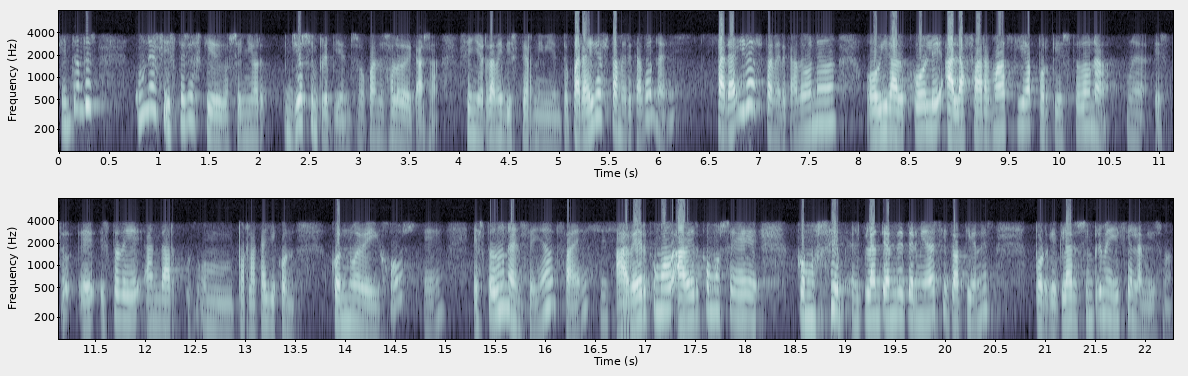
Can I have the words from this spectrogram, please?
Entonces, unas historias que yo digo, Señor, yo siempre pienso cuando salgo de casa, Señor, dame discernimiento, para ir hasta Mercadona, ¿eh? Para ir hasta Mercadona o ir al cole, a la farmacia, porque es toda una, esto, eh, esto de andar um, por la calle con, con nueve hijos, ¿eh? es toda una enseñanza, ¿eh? A ver cómo, a ver cómo se, cómo se plantean determinadas situaciones, porque claro, siempre me dicen la misma,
